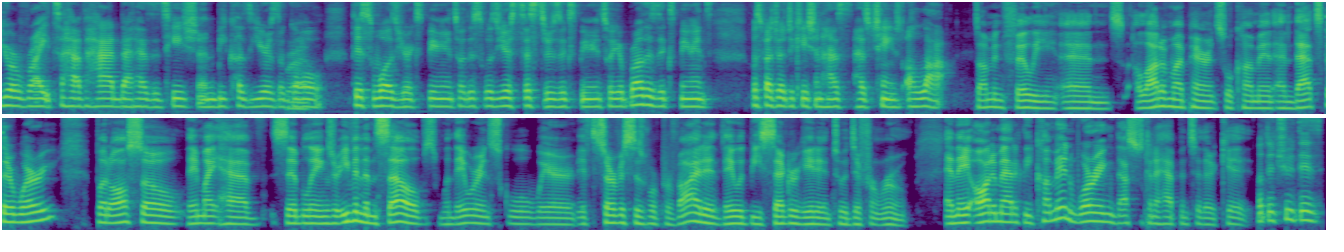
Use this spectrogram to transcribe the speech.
you're right to have had that hesitation because years ago right. this was your experience or this was your sister's experience or your brother's experience. But special education has has changed a lot. I'm in Philly and a lot of my parents will come in and that's their worry. But also, they might have siblings or even themselves when they were in school where if services were provided, they would be segregated into a different room and they automatically come in worrying that's what's going to happen to their kid. But the truth is,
